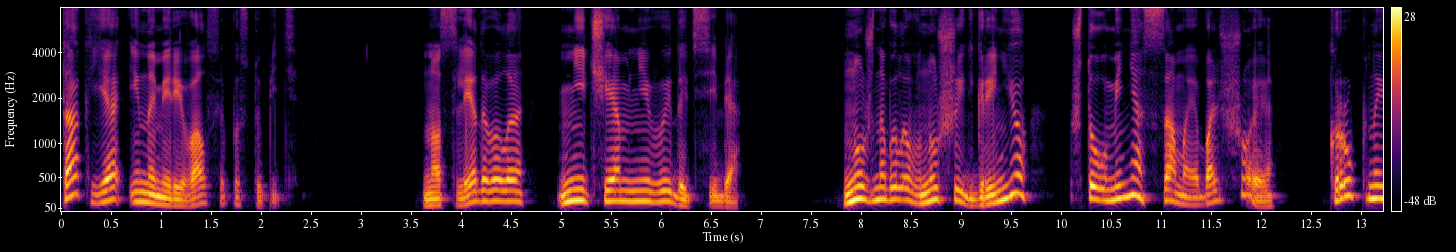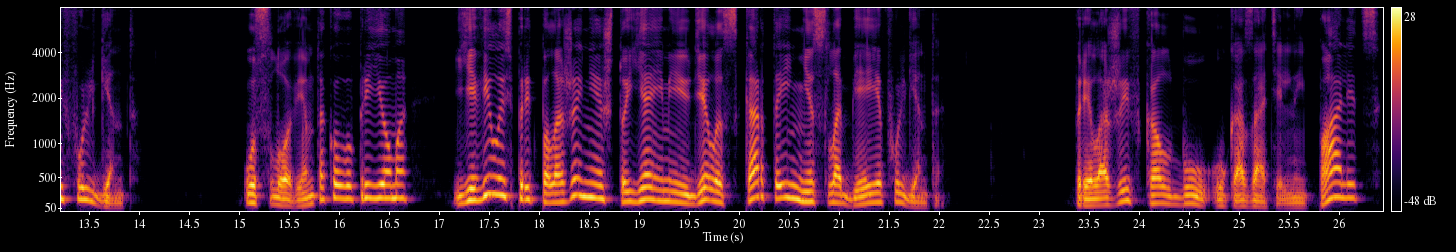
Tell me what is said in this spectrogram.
Так я и намеревался поступить. Но следовало ничем не выдать себя. Нужно было внушить Гриньо, что у меня самое большое — крупный фульгент. Условием такого приема явилось предположение, что я имею дело с картой не слабее фульгента. Приложив к колбу указательный палец,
